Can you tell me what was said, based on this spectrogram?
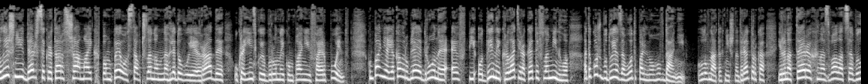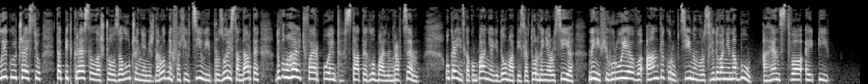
Колишній держсекретар США Майк Помпео став членом наглядової ради української оборонної компанії Firepoint. Компанія, яка виробляє дрони FP-1 і крилаті ракети Фламінго, а також будує завод пального в Данії. Головна технічна директорка Ірина Терех назвала це великою честю та підкреслила, що залучення міжнародних фахівців і прозорі стандарти допомагають Firepoint стати глобальним гравцем. Українська компанія, відома після вторгнення Росії, нині фігурує в антикорупційному розслідуванні НАБУ. Агентство AP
